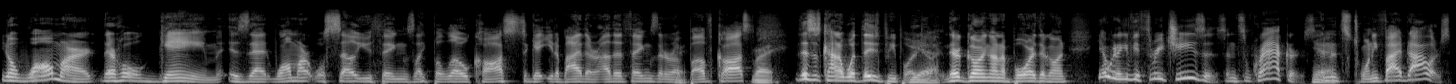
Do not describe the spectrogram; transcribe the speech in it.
You know, Walmart, their whole game is that Walmart will sell you things like below cost to get you to buy their other things that are above cost. Right. This is kind of what these people are Yeah. doing. They're going on a board, they're going, yeah, we're going to give you three cheeses and some crackers. And it's $25.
